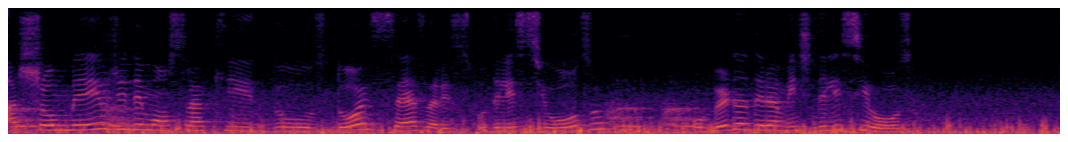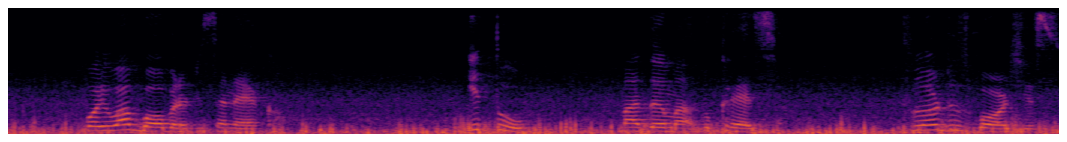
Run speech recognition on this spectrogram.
achou meio de demonstrar que dos dois Césares, o delicioso, o verdadeiramente delicioso, foi o abóbora de Seneca. E tu, Madama Lucrécia, flor dos Borgias,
